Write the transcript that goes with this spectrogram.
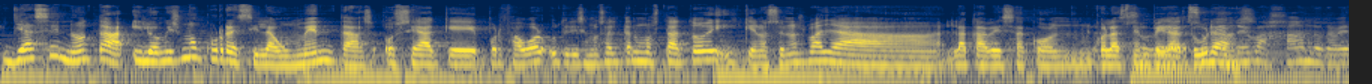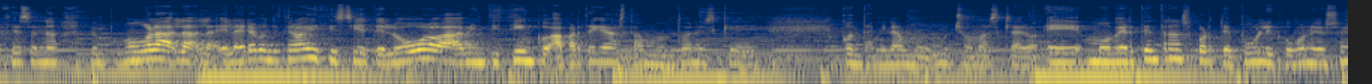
ya se nota y lo mismo ocurre si la aumentas. O sea que, por favor, utilicemos el termostato y que no se nos vaya la cabeza con, con las temperaturas. Subiendo y bajando, que a veces no, me pongo la- la- la- el aire acondicionado a 17, luego a 25, aparte que gasta un montón, es que contamina mucho más, claro. Eh, moverte en transporte público, bueno, yo soy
